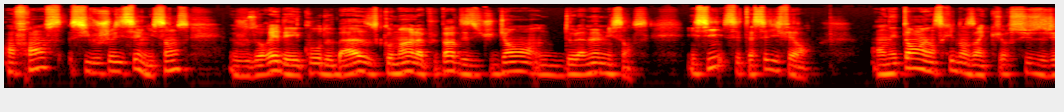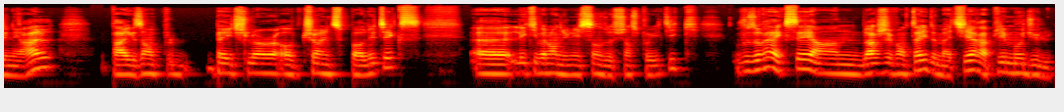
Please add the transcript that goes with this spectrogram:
En France, si vous choisissez une licence, vous aurez des cours de base communs à la plupart des étudiants de la même licence. Ici, c'est assez différent. En étant inscrit dans un cursus général, par exemple Bachelor of Joint Politics, euh, l'équivalent d'une licence de sciences politiques, vous aurez accès à un large éventail de matières appelées modules.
